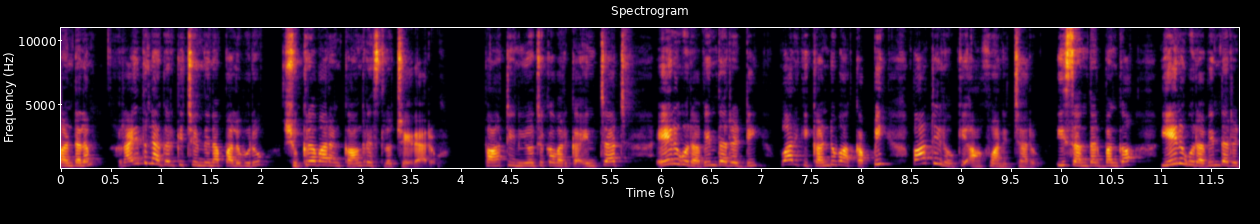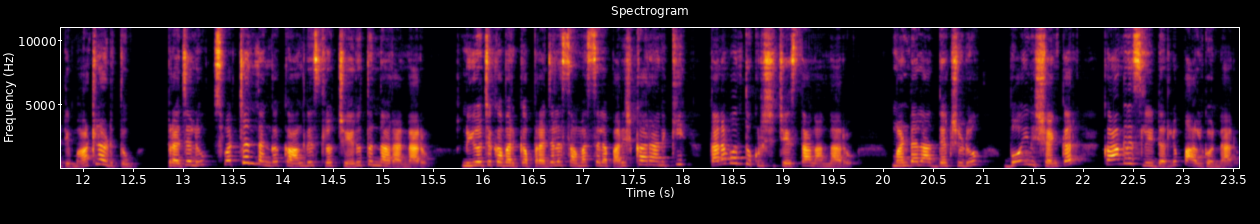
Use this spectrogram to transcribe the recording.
మండలం రైతునగర్కి చెందిన పలువురు శుక్రవారం కాంగ్రెస్లో చేరారు. పార్టీ నియోజకవర్గ ఇన్ఛార్జ్ ఏనుగు రవీందర్ రెడ్డి వారికి కండువా కప్పి పార్టీలోకి ఆహ్వానించారు. ఈ సందర్భంగా ఏనుగు రవీందర్ రెడ్డి మాట్లాడుతూ ప్రజలు స్వచ్ఛందంగా కాంగ్రెస్లో చేరుతున్నారన్నారు. నియోజకవర్గ ప్రజల సమస్యల పరిష్కారానికి తన వంతు కృషి చేస్తానన్నారు. మండలాధ్యక్షుడు బోయిని శంకర్ కాంగ్రెస్ లీడర్లు పాల్గొన్నారు.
